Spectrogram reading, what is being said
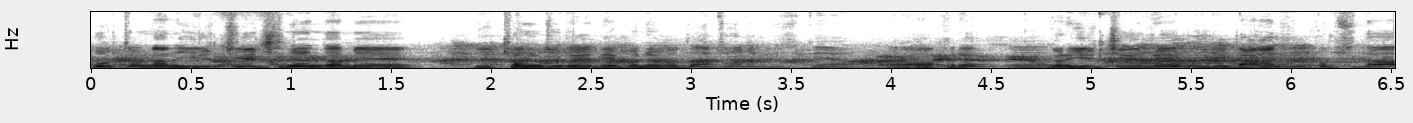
보통 나는 일주일 지난 다음에 이 경주를 내보내거든. 아, 저도 비슷해요. 아, 그래? 그럼 일주일에 우리 망아지 봅시다.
